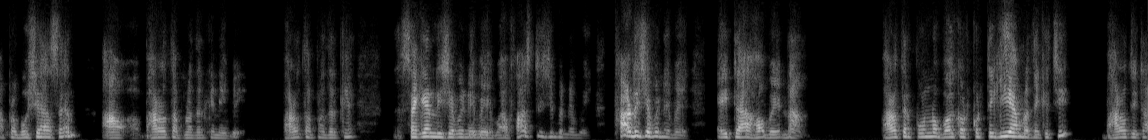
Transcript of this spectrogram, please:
আপনারা বসে আছেন ভারত আপনাদেরকে নেবে। ভারত আপনাদেরকে সেকেন্ড হিসেবে নেবে বা ফার্স্ট হিসেবে নেবে থার্ড হিসেবে নেবে এটা হবে না। ভারতের পণ্য বয়কট করতে গিয়ে আমরা দেখেছি ভারত এটা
